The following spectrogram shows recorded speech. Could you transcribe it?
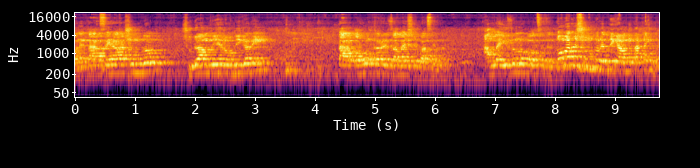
মানে তার চেহারা সুন্দর সুডাম দেহের অধিকারী তার অহংকারের জ্বালায় সে বাঁচে না। আল্লাহ এই জন্য বলছে যে, তোমার সুন্দরের দিকে আমি তাকাই না।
